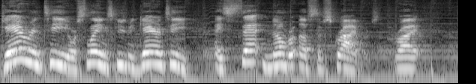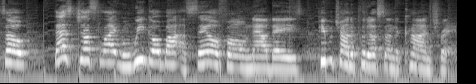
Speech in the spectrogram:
guarantee or Sling, excuse me, guarantee a set number of subscribers, right? So that's just like when we go buy a cell phone nowadays, people trying to put us under contract.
